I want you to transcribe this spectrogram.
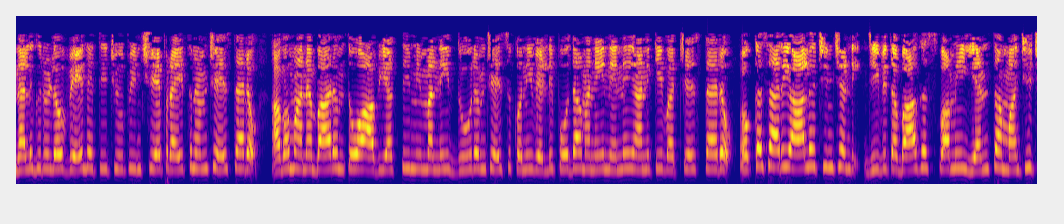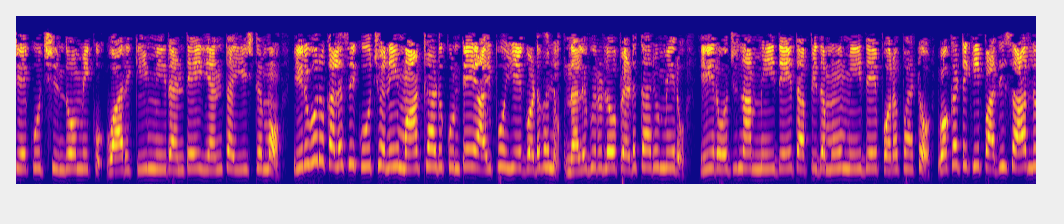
నలుగురిలో వేలెత్తి చూపించే ప్రయత్నం చేస్తారో. అవమాన భారంతో ఆ వ్యక్తి మిమ్మల్ని దూరం చేసుకొని వెళ్ళిపోదామనే నిర్ణయానికి వచ్చేస్తారో. ఒక్కసారి ఆలోచించండి జీవిత భాగస్వామి ఎంత మంచి చేకూర్చిందో మీకు. వారికి మీరంటే ఎంత ఇష్టమో. ఇరువురు కలిసి కూర్చొని మాట్లాడుకుంటే అయిపోయే గొడవను నలుగురిలో పెడతారు మీరు. ఈ రోజున మీదే తప్పిదము మీదే పొరపాటు. ఒకటికి పదిసార్లు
